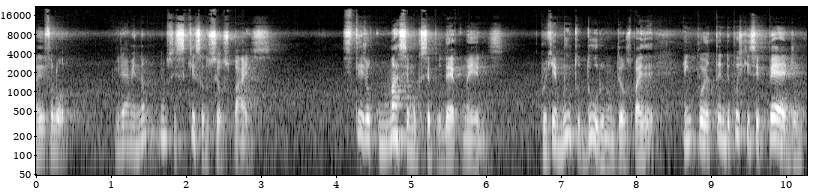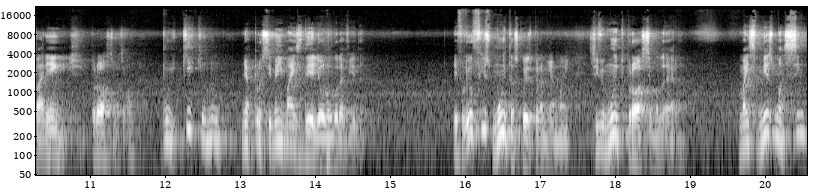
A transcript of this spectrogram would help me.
mas ele falou, Guilherme, não, não se esqueça dos seus pais, esteja o máximo que você puder com eles, porque é muito duro não ter os pais, é, é importante, depois que você perde um parente próximo, você fala, por que, que eu não me aproximei mais dele ao longo da vida? Ele falou, eu fiz muitas coisas pela minha mãe, estive muito próximo dela, mas mesmo assim,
